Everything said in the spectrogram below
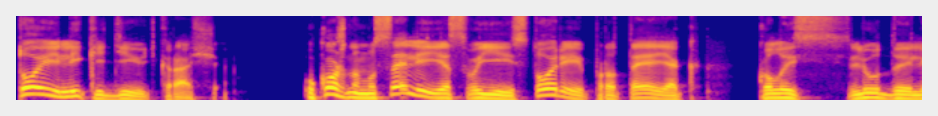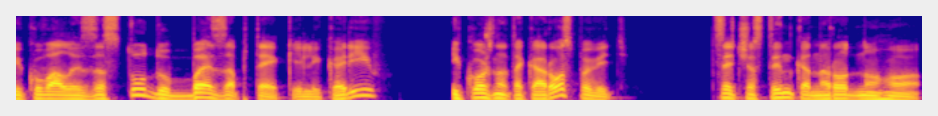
то і ліки діють краще. У кожному селі є свої історії про те, як колись люди лікували застуду без аптек і лікарів, і кожна така розповідь це частинка народного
